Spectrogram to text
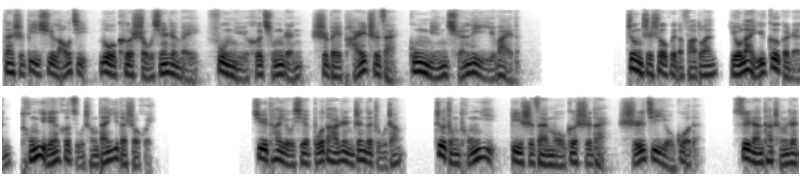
但是必须牢记，洛克首先认为妇女和穷人是被排斥在公民权利以外的。政治社会的发端有赖于各个人同意联合组成单一的社会。据他有些不大认真的主张，这种同意必是在某个时代实际有过的。虽然他承认，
